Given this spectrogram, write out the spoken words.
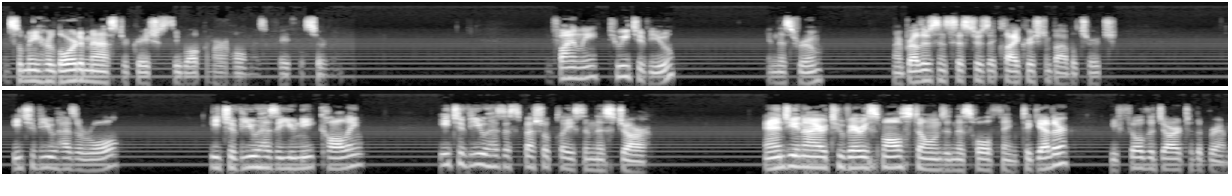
And so may her Lord and Master graciously welcome her home as a faithful servant. And finally, to each of you in this room, my brothers and sisters at Clyde Christian Bible Church, each of you has a role. Each of you has a unique calling. Each of you has a special place in this jar. Angie and I are two very small stones in this whole thing. Together, we fill the jar to the brim.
